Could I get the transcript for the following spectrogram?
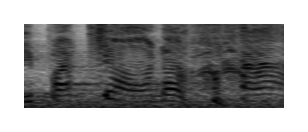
Deepak Chadha.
